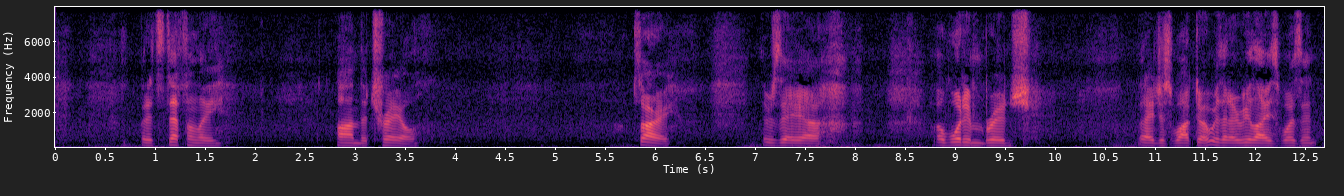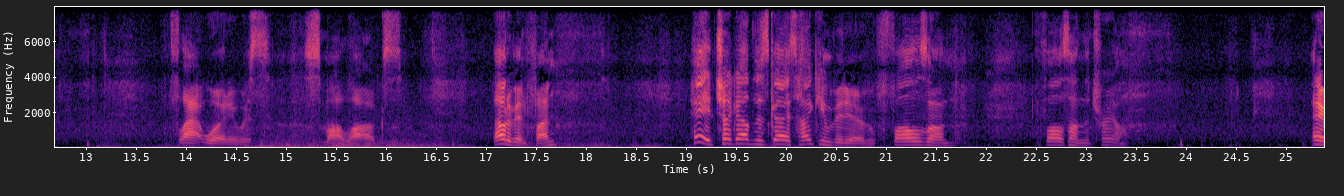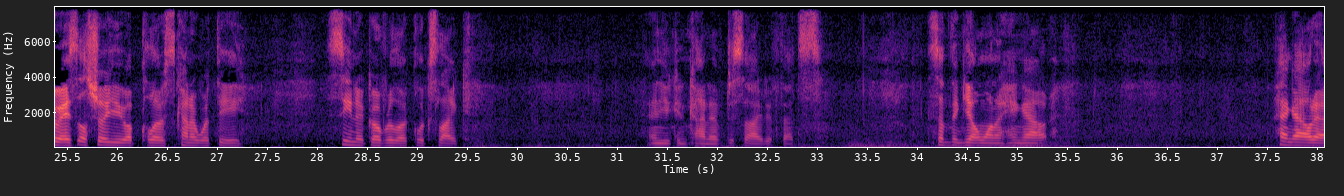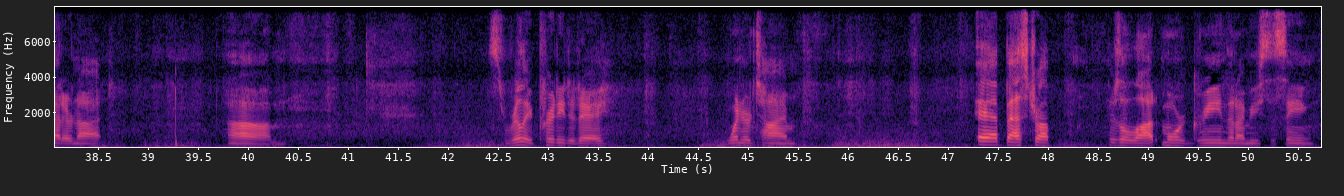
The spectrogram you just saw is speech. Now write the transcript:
But it's definitely on the trail. Sorry, there's a uh, a wooden bridge that I just walked over that I realized wasn't flat wood; it was small logs. That would have been fun. Hey, check out this guy's hiking video who falls on falls on the trail. Anyways, I'll show you up close kind of what the scenic overlook looks like. And you can kind of decide if that's something y'all want to hang out hang out at or not. Um, it's really pretty today. Wintertime. At Bastrop, there's a lot more green than I'm used to seeing.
